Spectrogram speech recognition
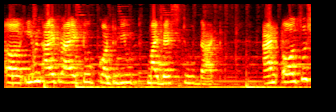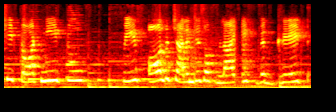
uh, even I try to contribute my best to that. And also, she taught me to face all the challenges of life with great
